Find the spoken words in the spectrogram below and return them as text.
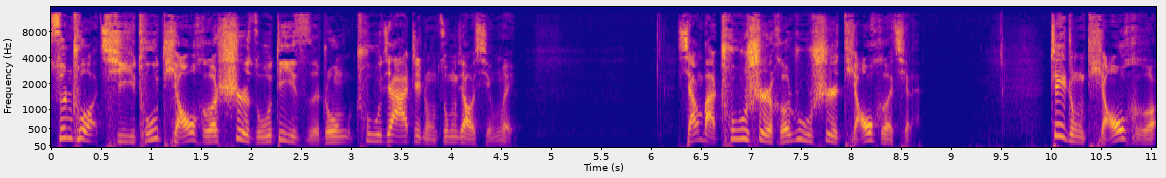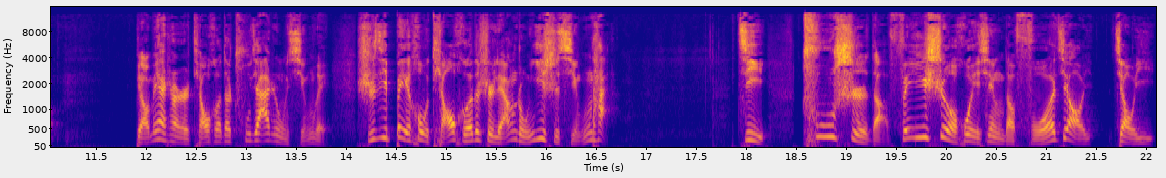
孙绰企图调和士族弟子中出家这种宗教行为，想把出世和入世调和起来。这种调和，表面上是调和他出家这种行为，实际背后调和的是两种意识形态，即出世的非社会性的佛教教义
